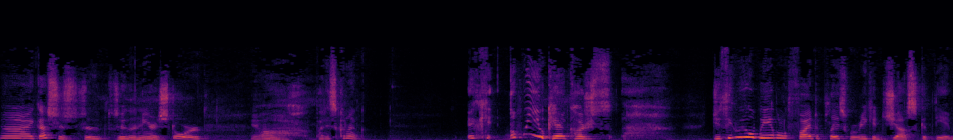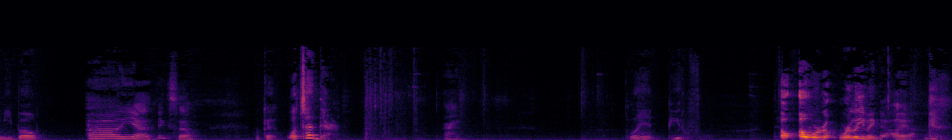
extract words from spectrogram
Uh, I guess just to, to the nearest store. Yeah. Ah, but it's gonna. It can, the Wii U can't cause. Do you think we will be able to find a place where we could just get the amiibo? Uh, yeah, I think so. Okay, let's head there. Alright. Plant beautiful. Oh, oh, we're we're leaving. Oh yeah.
